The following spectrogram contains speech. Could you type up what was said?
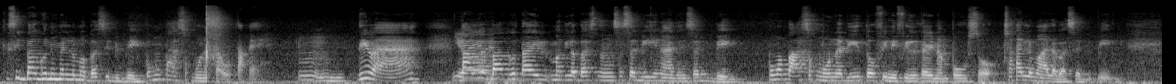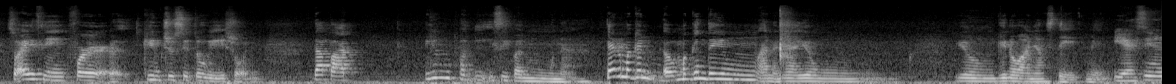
Kasi bago naman lumabas si bibig, pumapasok muna sa utak eh. Mm-mm. Di ba? Yun. Tayo, bago tayo maglabas ng sasabihin natin sa bibig, pumapasok muna dito, finifilter ng puso, tsaka lumalabas sa bibig. So, I think, for uh, Kim Chu situation, dapat, yung pag-iisipan muna. Pero maganda, maganda yung, ano niya, yung, yung ginawa niyang statement. Yes, yung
